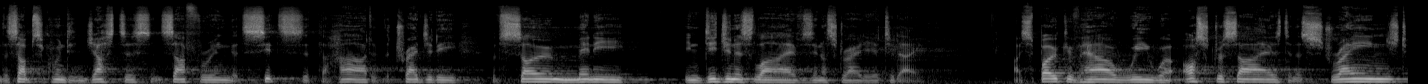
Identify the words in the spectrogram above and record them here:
and the subsequent injustice and suffering that sits at the heart of the tragedy of so many Indigenous lives in Australia today. I spoke of how we were ostracised and estranged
